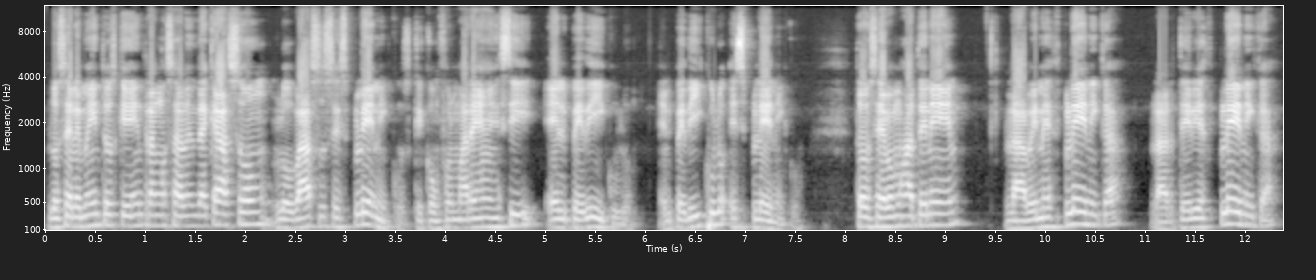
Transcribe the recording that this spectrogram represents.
Los elementos que entran o salen de acá son los vasos esplénicos que conformarían en sí el pedículo, el pedículo esplénico. Entonces vamos a tener la vena esplénica, la arteria esplénica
